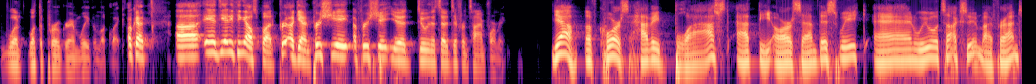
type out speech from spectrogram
what what the program will even look like? Okay, uh, Andy, anything else, bud? Pre- again, appreciate appreciate you doing this at a different time for me. Yeah, of course. Have a blast at the RSM this week, and we will talk soon, my friend.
